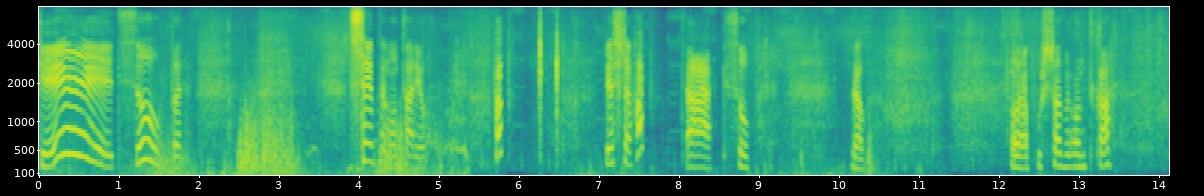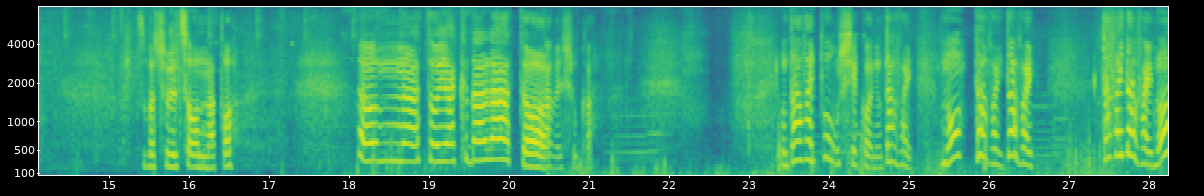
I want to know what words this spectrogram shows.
Good, super. Stępem Ontario. Jeszcze hop. Tak, super. Brawo. Dobra, puszczamy Ontka. Zobaczymy co on na to. On na to jak na lato. Prawy szuka. No dawaj, połóż się koniu, dawaj. No, dawaj, dawaj. Dawaj, dawaj, no.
